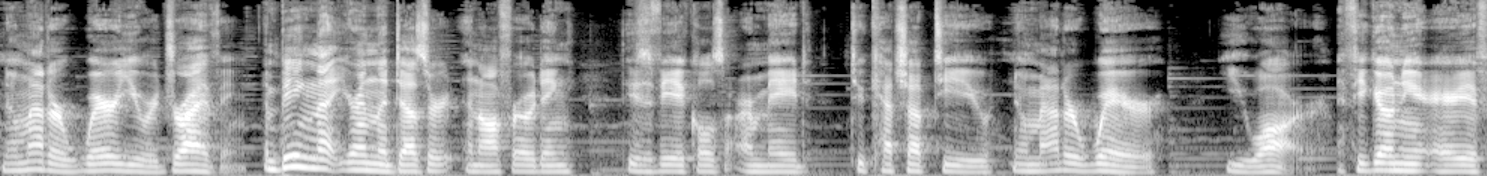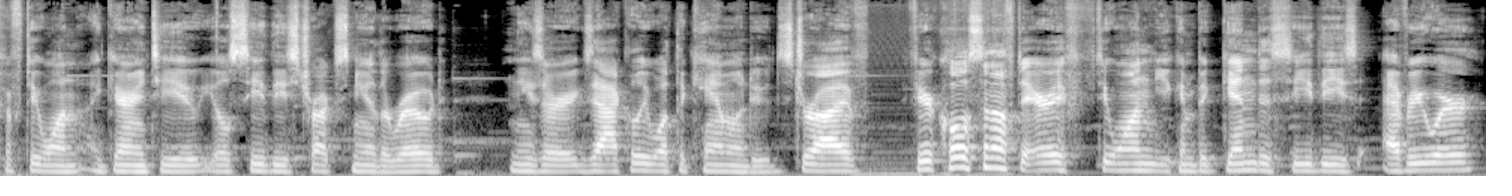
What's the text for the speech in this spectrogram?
no matter where you are driving. And being that you're in the desert and off-roading, these vehicles are made to catch up to you no matter where you are. If you go near Area 51, I guarantee you, you'll see these trucks near the road and these are exactly what the camo dudes drive. If you're close enough to Area 51, you can begin to see these everywhere,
